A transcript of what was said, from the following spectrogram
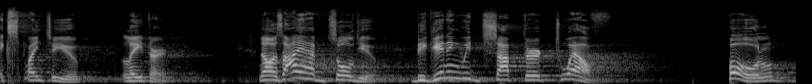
explain to you later. Now, as I have told you, beginning with chapter 12, Paul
